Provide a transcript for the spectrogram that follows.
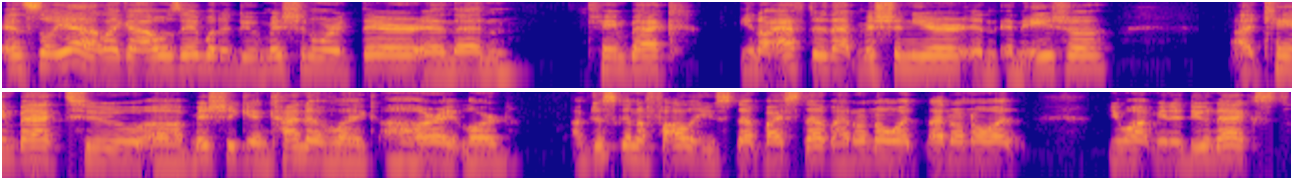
And so yeah like I was able to do mission work there and then came back you know after that mission year in, in Asia I came back to uh, Michigan kind of like oh, all right Lord I'm just gonna follow you step by step. I don't know what I don't know what you want me to do next.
